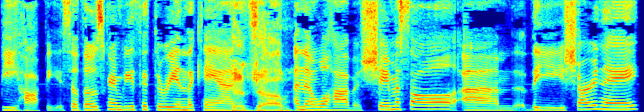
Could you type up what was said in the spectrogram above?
Be Hoppy. So those are going to be the three in the can. Good job. And then we'll have Chamisal, um, the Chardonnay,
